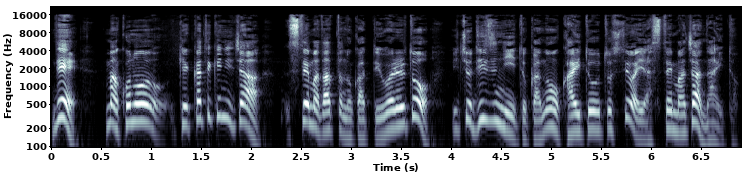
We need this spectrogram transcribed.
で、まあこの結果的にじゃあステマだったのかって言われると、一応ディズニーとかの回答としては、いや、ステマじゃないと。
